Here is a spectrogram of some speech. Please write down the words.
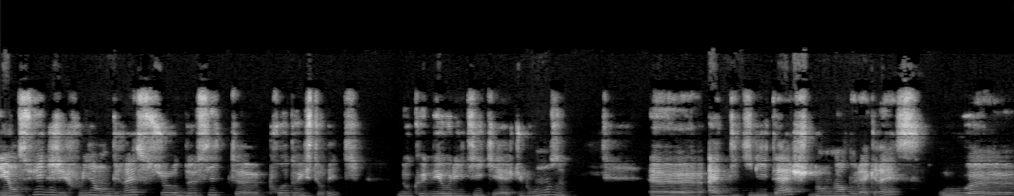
Et ensuite, j'ai fouillé en Grèce sur deux sites euh, proto-historiques donc néolithique et âge du bronze, euh, à Dikilitash, dans le nord de la Grèce, où euh,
